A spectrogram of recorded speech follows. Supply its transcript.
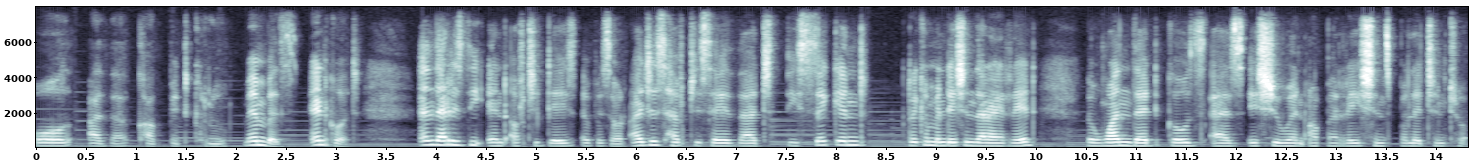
all other cockpit crew members. End quote and that is the end of today's episode. I just have to say that the second recommendation that I read, the one that goes as issue and operations bulletin to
